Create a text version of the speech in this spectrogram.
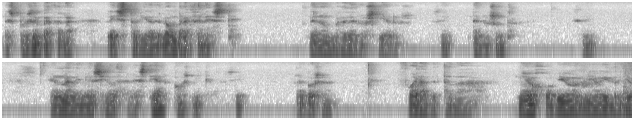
Después empezará la historia del hombre celeste, del hombre de los cielos, de nosotros, en una dimensión celestial, cósmica, una cosa fuera de toda, ni ojo vio, ni oído yo,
